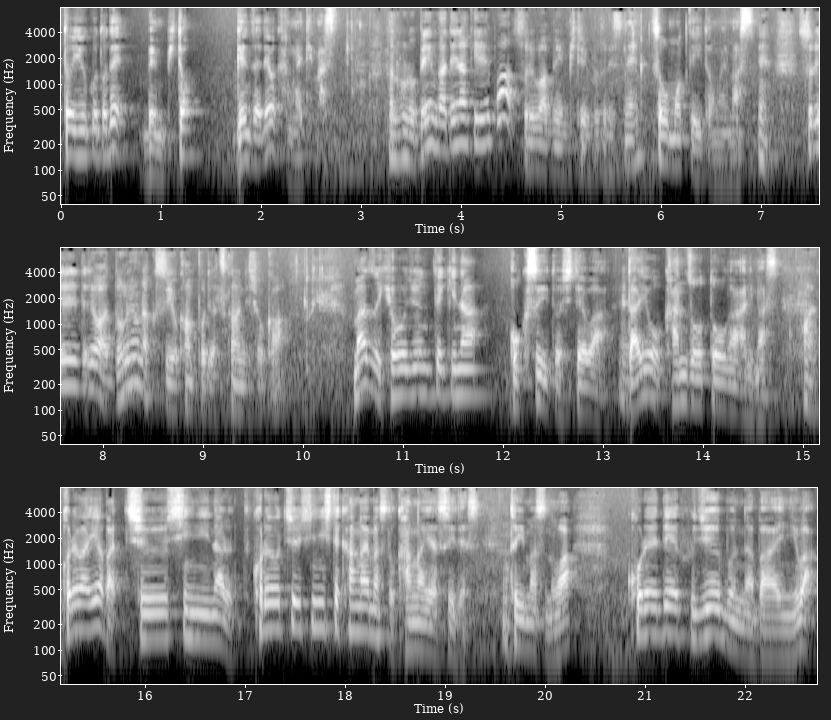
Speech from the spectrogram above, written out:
ということで便秘と現在では考えています。なるほど。便が出なければそれは便秘ということですね。そう思っていいと思います、ね、それではどのような薬を漢方では使うんでしょうか？まず標準的なお薬としては大王肝臓糖があります、はい、これはいわば中心になる。これを中心にして考えますと考えやすいです、うん、と言いますのはこれで不十分な場合には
